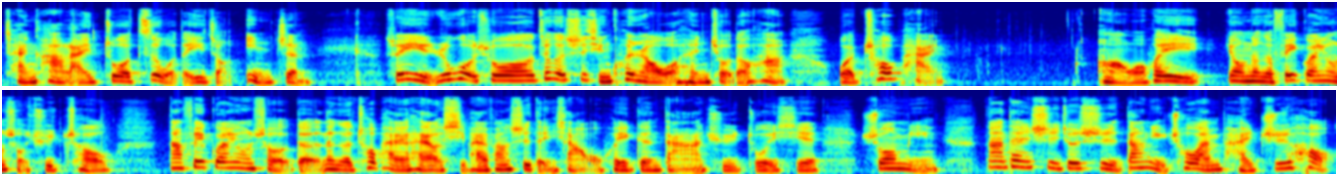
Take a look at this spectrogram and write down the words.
禅卡来做自我的一种印证。所以，如果说这个事情困扰我很久的话，我抽牌啊，我会用那个非惯用手去抽。那非惯用手的那个抽牌还有洗牌方式，等一下我会跟大家去做一些说明。那但是就是当你抽完牌之后，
